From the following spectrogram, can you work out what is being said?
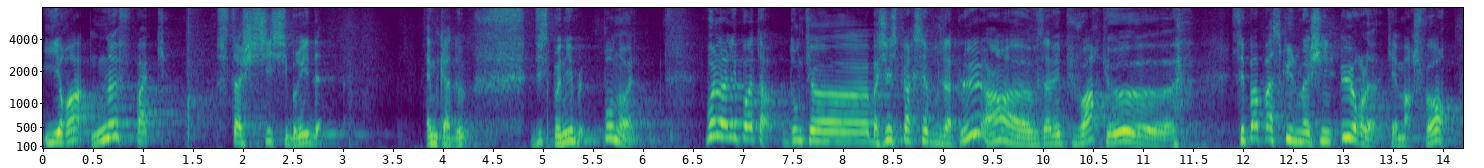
il y aura 9 packs Stage 6 hybride MK2 disponible pour Noël. Voilà les potes, donc euh, bah, j'espère que ça vous a plu. Hein. Euh, vous avez pu voir que euh, c'est pas parce qu'une machine hurle qu'elle marche fort.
